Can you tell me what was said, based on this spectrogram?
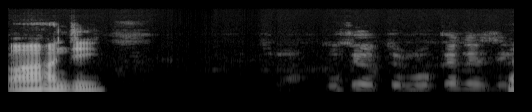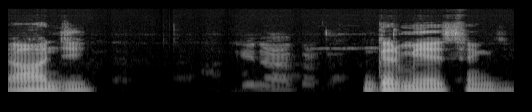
ਹਾਂਜੀ। ਹਾਂਜੀ। ਗਰਮੇਜ ਸਿੰਘ ਜੀ।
